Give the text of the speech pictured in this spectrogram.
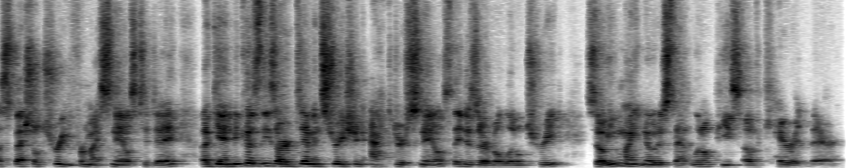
a special treat for my snails today. Again, because these are demonstration actor snails, they deserve a little treat. So you might notice that little piece of carrot there.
